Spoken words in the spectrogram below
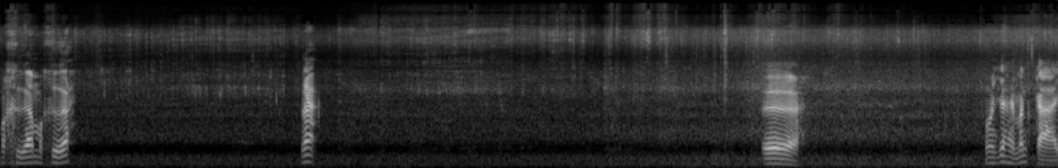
มะเขือมะเขือนะเออมันจะให้มันกาย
